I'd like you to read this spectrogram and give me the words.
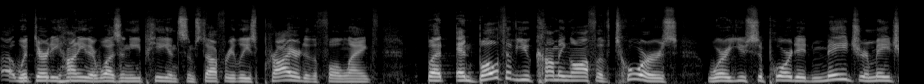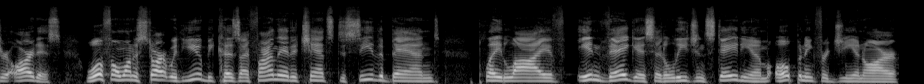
uh, with Dirty Honey there was an EP and some stuff released prior to the full length. But and both of you coming off of tours where you supported major, major artists. Wolf, I want to start with you because I finally had a chance to see the band play live in Vegas at Allegiant Stadium, opening for GNR.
